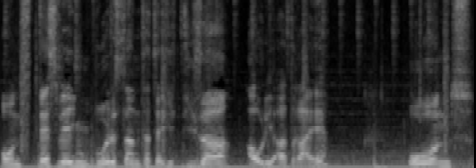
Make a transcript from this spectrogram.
Und deswegen wurde es dann tatsächlich dieser Audi A3. Und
